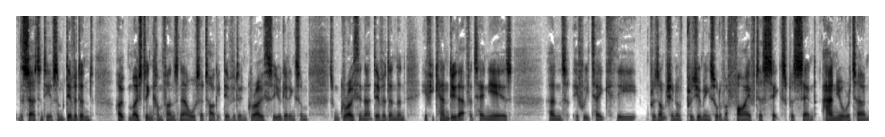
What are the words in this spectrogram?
the certainty of some dividend. Hope most income funds now also target dividend growth, so you're getting some some growth in that dividend. And if you can do that for ten years, and if we take the presumption of presuming sort of a five to six percent annual return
